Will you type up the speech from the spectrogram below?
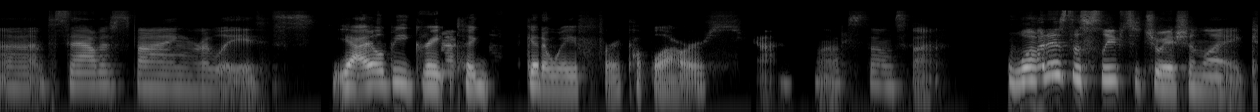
uh, satisfying release. Yeah, it'll be great to get away for a couple hours. Yeah. That sounds fun. What is the sleep situation like?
